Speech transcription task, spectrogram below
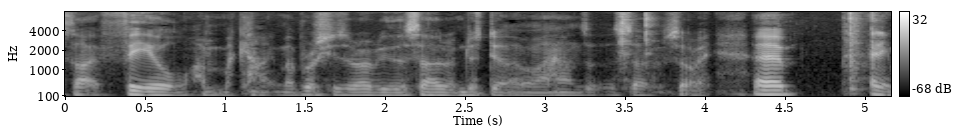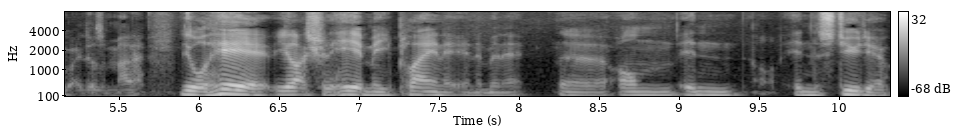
It's like feel. I'm, I can't. My brushes are over the side. I'm just doing it with my hands at the so. Sorry. Um, anyway, it doesn't matter. You'll hear. You'll actually hear me playing it in a minute uh, on in in the studio.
